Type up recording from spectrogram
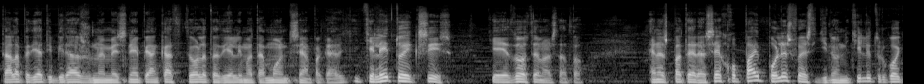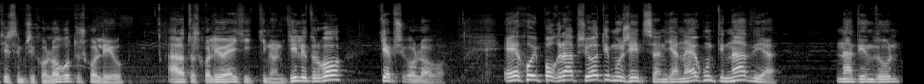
Τα άλλα παιδιά την πειράζουν με συνέπεια αν κάθεται όλα τα διαλύματα μόνη της σε ένα παγκάρι. Και λέει το εξής. Και εδώ θέλω να σταθώ. Ένας πατέρας. Έχω πάει πολλές φορές στην κοινωνική λειτουργό και στην ψυχολόγο του σχολείου. Άρα το σχολείο έχει κοινωνική λειτουργό και ψυχολόγο. Έχω υπογράψει ό,τι μου ζήτησαν για να έχουν την άδεια να την δουν.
